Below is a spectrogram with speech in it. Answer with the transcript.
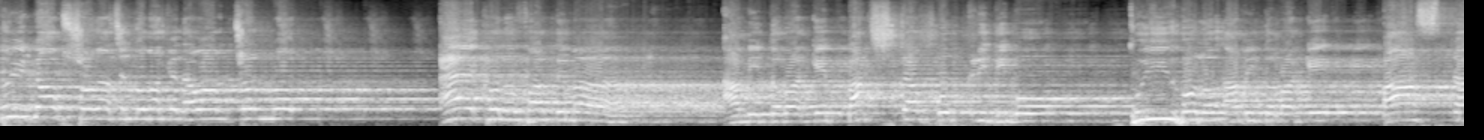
দুইটা অপশন আছে তোমাকে দেওয়ার জন্য। হলো ফাতেমা আমি তোমাকে পাঁচটা বকরি দিব। দুই হলো আমি তোমাকে পাঁচটা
